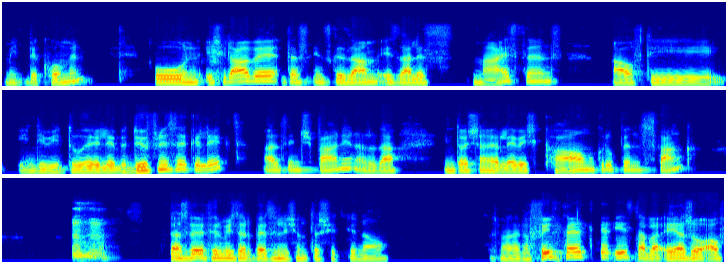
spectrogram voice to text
mitbekommen. Und ich glaube, dass insgesamt ist alles meistens auf die individuelle Bedürfnisse gelegt als in Spanien. Also da in Deutschland erlebe ich kaum Gruppenzwang. Mhm. Das wäre für mich der wesentliche Unterschied, genau. Dass man einfach vielfältiger ist, aber eher so auf,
